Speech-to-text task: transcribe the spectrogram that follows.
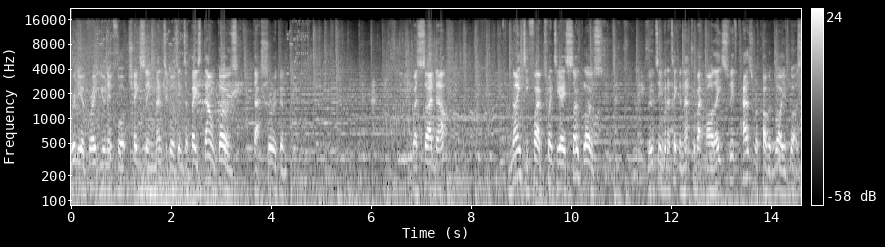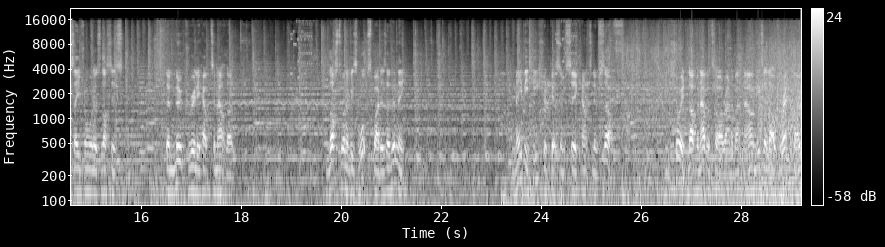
really a great unit for chasing Manticores into base. Down goes that Shuriken. West side now. 95-28, so close. Blue team going to take the natural back. Are oh, they? Swift has recovered well. You've got to save from all those losses. The nuke really helped him out though. Lost one of his warp spiders though, didn't he? Maybe he should get some Seer Council himself. I'm sure he'd love an avatar around about now. Needs a lot of rep though.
